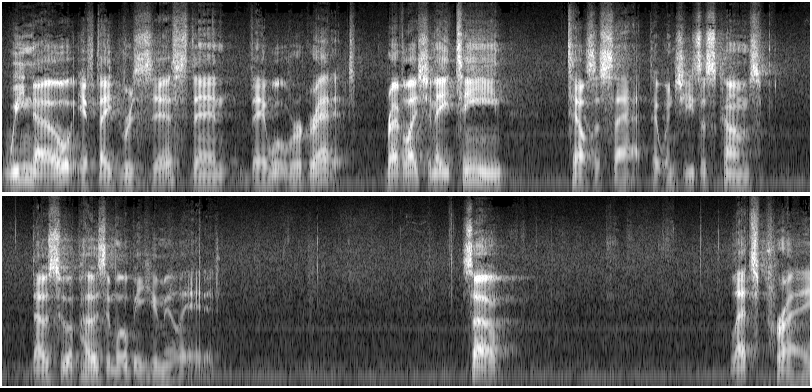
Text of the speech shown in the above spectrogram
we know if they resist, then they will regret it. Revelation 18 tells us that, that when Jesus comes, those who oppose him will be humiliated. So, let's pray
